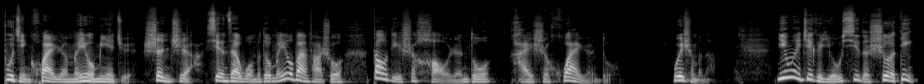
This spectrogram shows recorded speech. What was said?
不仅坏人没有灭绝，甚至啊，现在我们都没有办法说到底是好人多还是坏人多。为什么呢？因为这个游戏的设定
